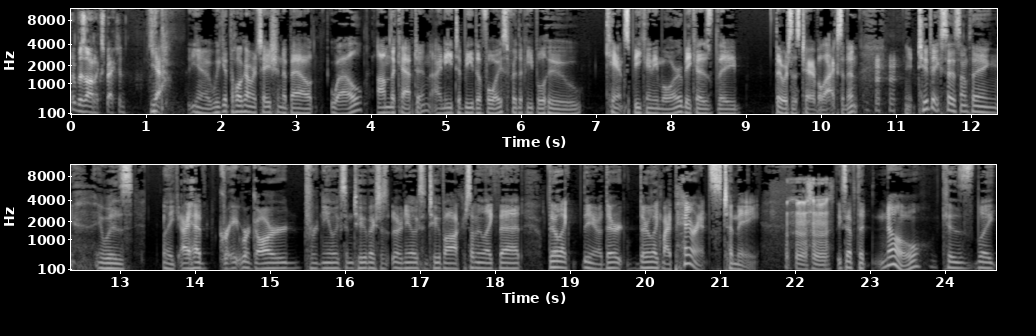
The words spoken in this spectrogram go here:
It was unexpected. Yeah. You know, we get the whole conversation about, well, I'm the captain. I need to be the voice for the people who can't speak anymore because they there was this terrible accident. Tuvix says something. It was like I have great regard for Neelix and Tuvix or Neelix and Tuvok or something like that. They're like you know they're they're like my parents to me. Except that no, because like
